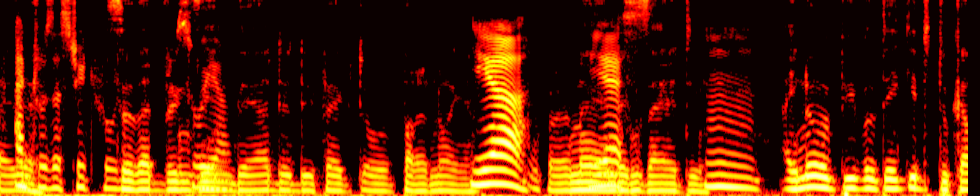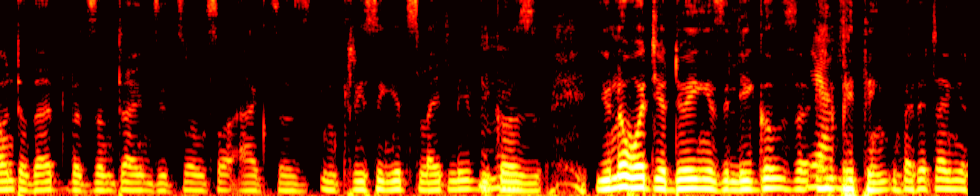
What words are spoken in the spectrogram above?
and yeah. it was a straight road So that brings So, in yeah. the added effect of paranoia. yeah Paranoia Yes. and anxiety. Mm. I know people take it to counter that, but sometimes it also acts as increasing it slightly because you know what you're doing is illegal. So Mm-hmm. Yeah. everything, by the time you're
